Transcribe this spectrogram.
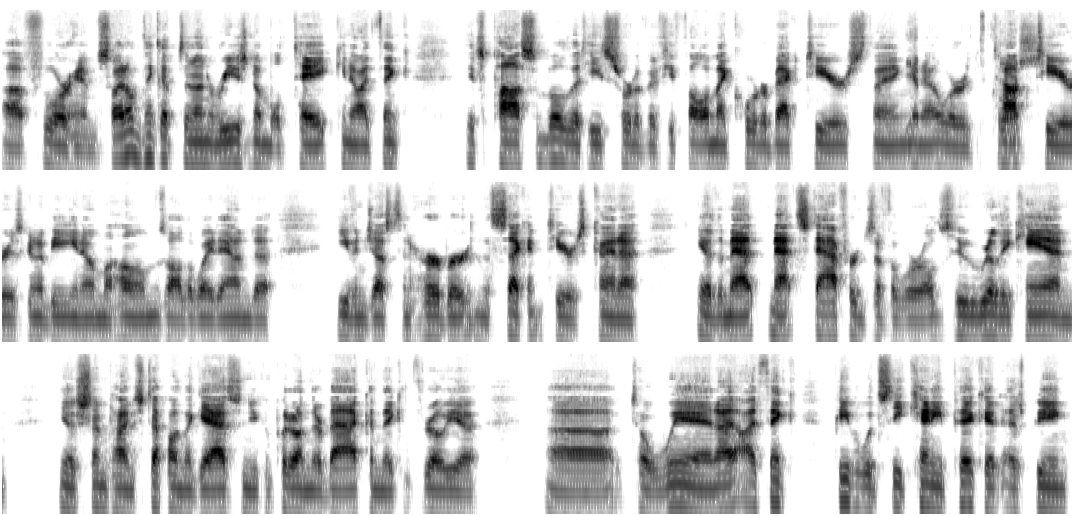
uh, for him. So I don't think that's an unreasonable take. You know, I think it's possible that he's sort of, if you follow my quarterback tiers thing, yep, you know, where the top tier is going to be, you know, Mahomes all the way down to even Justin Herbert, and the second tier is kind of, you know, the Matt Matt Staffords of the worlds who really can, you know, sometimes step on the gas and you can put it on their back and they can throw you uh, to win. I, I think people would see Kenny Pickett as being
